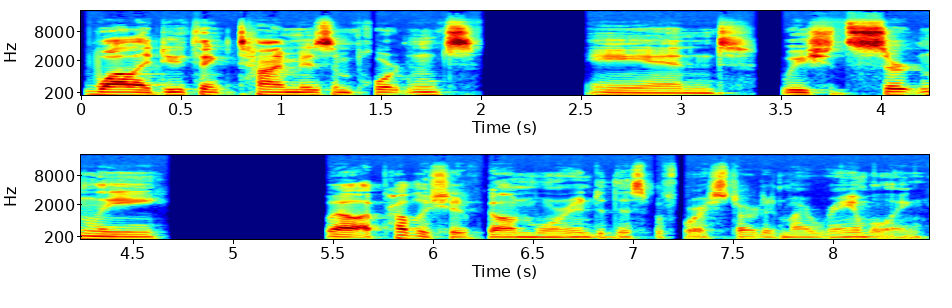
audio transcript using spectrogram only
while I do think time is important and we should certainly, well, I probably should have gone more into this before I started my rambling.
